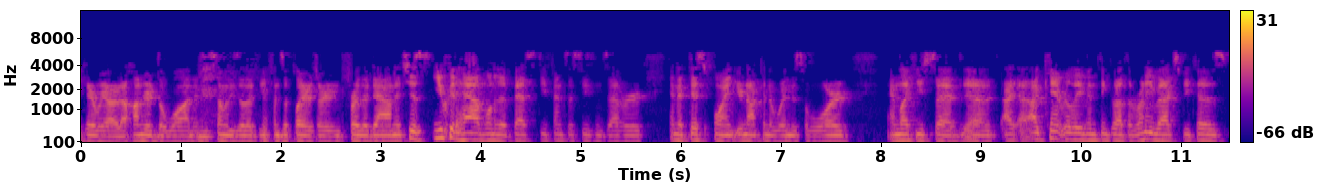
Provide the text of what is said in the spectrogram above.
here we are at 100 to one, and some of these other defensive players are even further down. It's just you could have one of the best defensive seasons ever, and at this point, you're not going to win this award. And like you said, uh, I, I can't really even think about the running backs because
